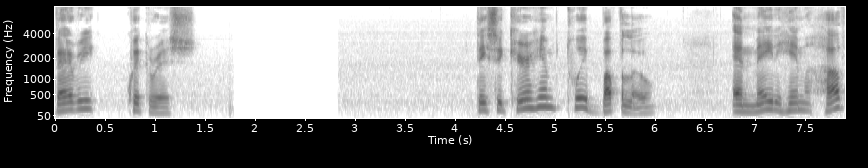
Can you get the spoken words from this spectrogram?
very quickerish. They secure him to a buffalo and made him huff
